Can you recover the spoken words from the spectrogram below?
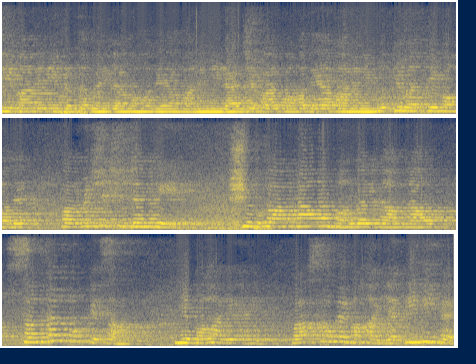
जी माननीय प्रथम महिला महोदया, माननीय राज्यपाल महोदया, माननीय मुख्यमंत्री महोदय, और विशिष्ट जन के शुभकामनाओं, मंगल कामनाओं, संकल्पों के साथ ये महायज्ञ, वास्तव में महायज्ञ ही है।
